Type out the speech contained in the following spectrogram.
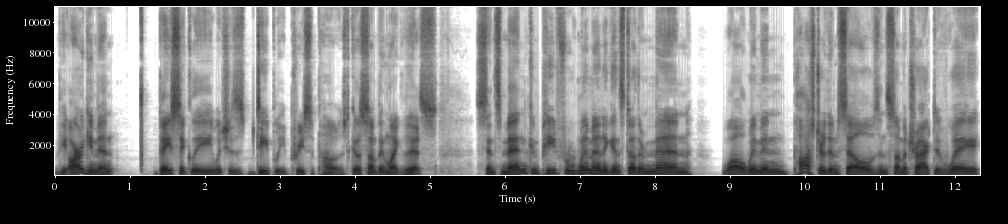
The argument basically, which is deeply presupposed, goes something like this Since men compete for women against other men, while women posture themselves in some attractive way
